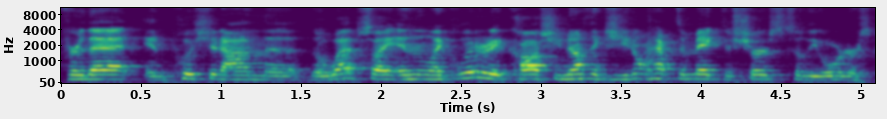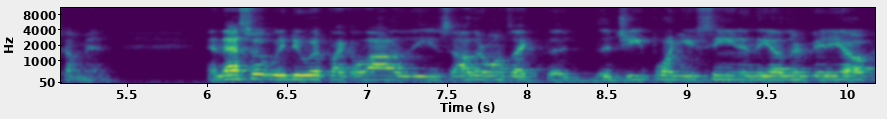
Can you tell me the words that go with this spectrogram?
for that and push it on the, the website and then like literally it costs you nothing because you don't have to make the shirts till the orders come in. And that's what we do with like a lot of these other ones like the, the Jeep one you've seen in the other video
